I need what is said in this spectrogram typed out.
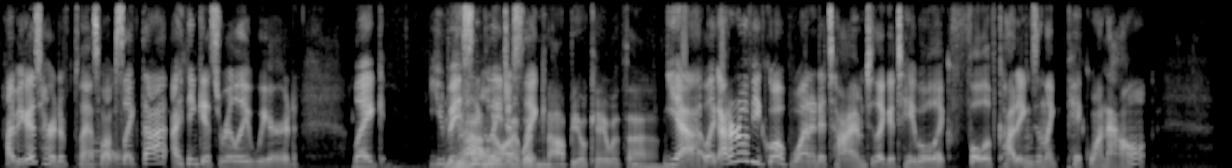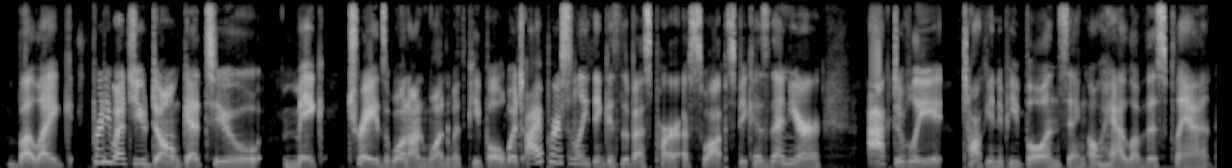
Have you guys heard of plant swaps like that? I think it's really weird. Like you basically no, just I would like not be okay with that. yeah, like I don't know if you go up one at a time to like a table like full of cuttings and like pick one out, but like pretty much you don't get to make trades one on one with people, which I personally think is the best part of swaps because then you're actively talking to people and saying, "Oh, hey, I love this plant."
